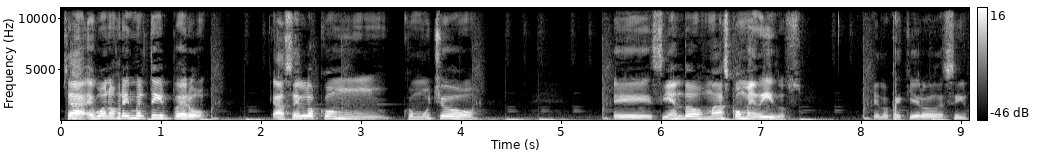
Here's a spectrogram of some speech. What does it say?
sea, es bueno reinvertir, pero hacerlo con, con mucho... Siendo más comedidos. Es lo que quiero decir.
